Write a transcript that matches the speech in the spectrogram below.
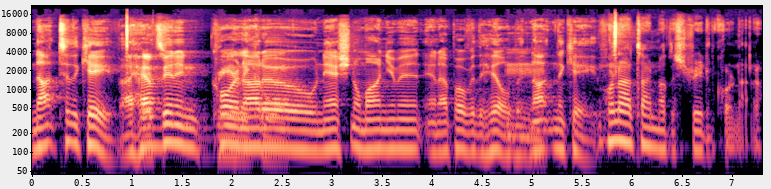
Not to the cave. I have That's been in Coronado National Monument and up over the hill, but not in the cave. We're not talking about the street of Coronado.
